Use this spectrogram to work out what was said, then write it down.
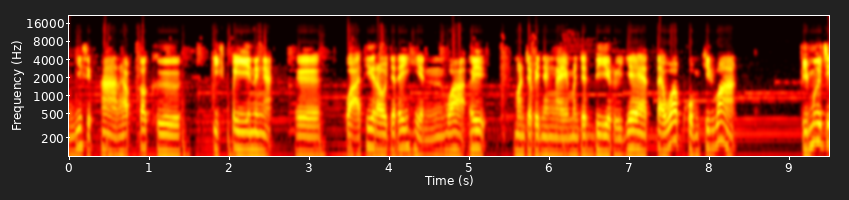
2025 นะครับ ก็คืออีกปีหนึ่งอะ่ะเออกว่าที่เราจะได้เห็นว่า เอ้ย มันจะเป็นยังไงมันจะดีหรือแย่ แต่ว่าผมคิดว่าฝีมือเจ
